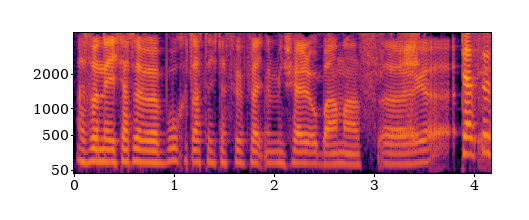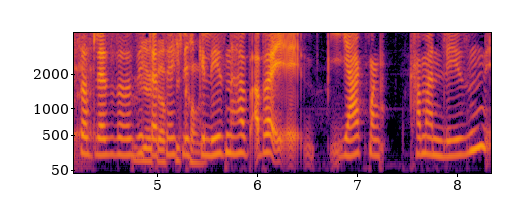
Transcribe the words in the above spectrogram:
Also nee, ich dachte, bei Buch dachte ich, dass du vielleicht mit Michelle Obamas. Äh, das ist das letzte, was ich tatsächlich kommst. gelesen habe. Aber äh, ja, man kann man lesen.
